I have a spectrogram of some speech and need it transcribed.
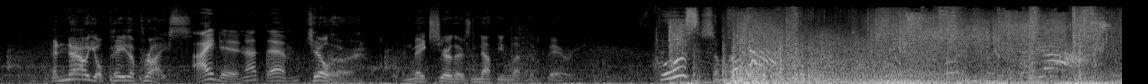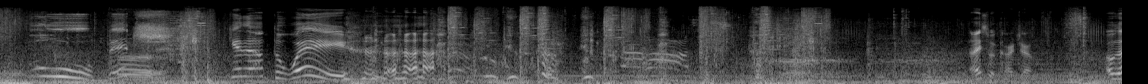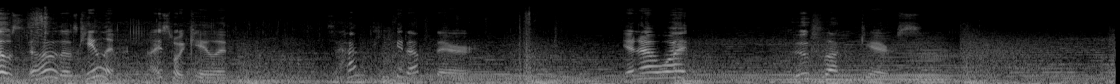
And now you'll pay the price. I did it, not them. Kill her. And make sure there's nothing left to bury. Oh, Ooh, bitch! Uh. Get out the way! nice one, Kharjo. Oh, that was oh, that was Kalen. Nice one, Kalen. So how did he get up there? You know what? Who fucking cares?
